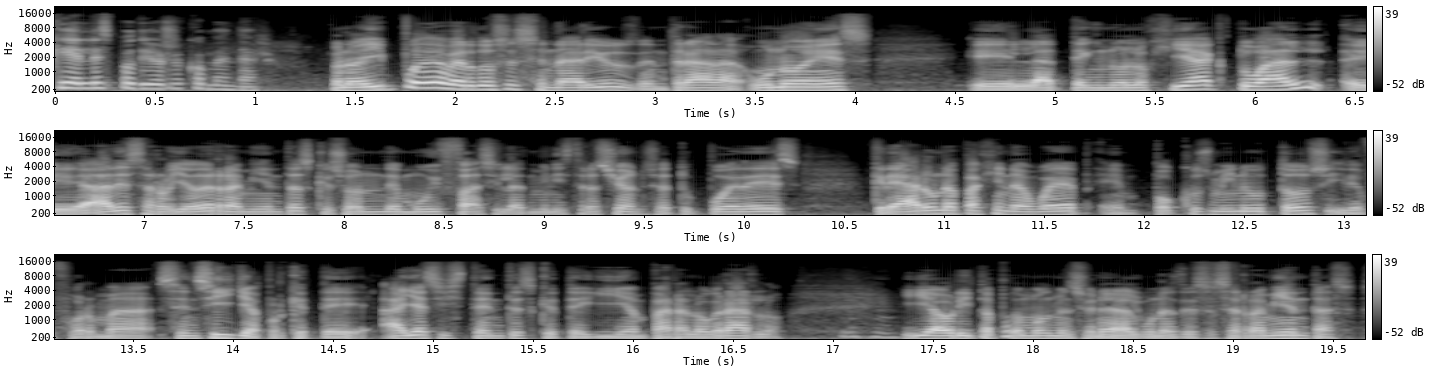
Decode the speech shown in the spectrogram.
¿qué les podrías recomendar? Bueno, ahí puede haber dos escenarios de entrada. Uno es eh, la tecnología actual eh, ha desarrollado herramientas que son de muy fácil administración. O sea, tú puedes crear una página web en pocos minutos y de forma sencilla, porque te, hay asistentes que te guían para lograrlo. Y ahorita podemos mencionar algunas de esas herramientas.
